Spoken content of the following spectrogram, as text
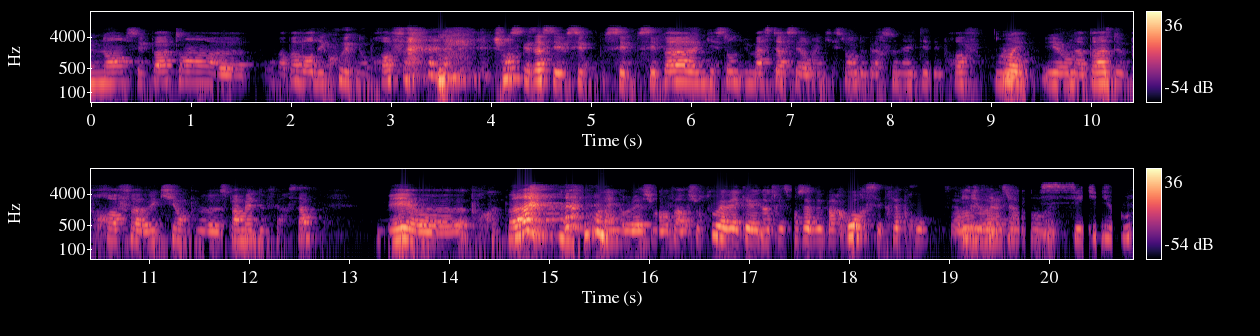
non, c'est pas tant. On va pas boire des coups avec nos profs. Je pense que ça, c'est- c'est c'est- c'est pas une question du master, c'est vraiment une question de personnalité des profs. Et on n'a pas de prof avec qui on peut se permettre de faire ça. Mais euh, pourquoi pas? Qu'on a une relation, enfin, surtout avec euh, notre responsable de parcours, c'est très pro. C'est vraiment une relation qui du coup?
